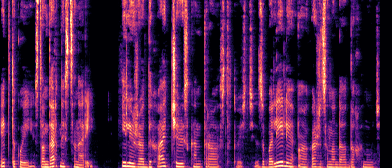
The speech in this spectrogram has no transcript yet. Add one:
Это такой стандартный сценарий. Или же отдыхать через контраст. То есть заболели, а, кажется, надо отдохнуть.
